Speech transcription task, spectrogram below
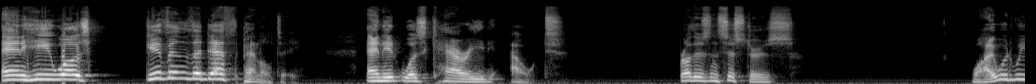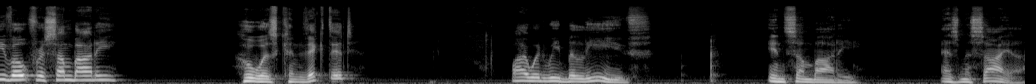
And he was given the death penalty, and it was carried out. Brothers and sisters, why would we vote for somebody who was convicted? Why would we believe in somebody as Messiah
